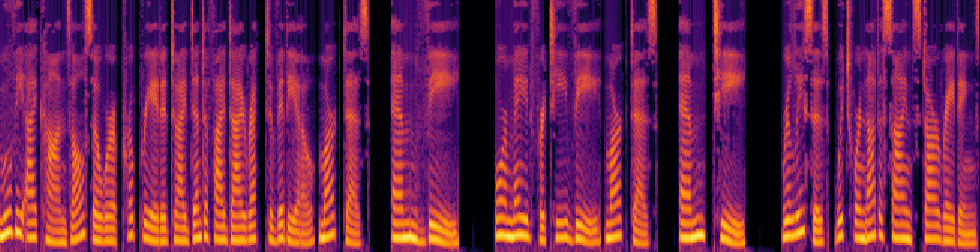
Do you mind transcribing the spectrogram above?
Movie icons also were appropriated to identify direct-to-video marked as MV or made-for-TV marked as MT releases, which were not assigned star ratings.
